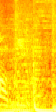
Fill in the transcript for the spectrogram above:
funky.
